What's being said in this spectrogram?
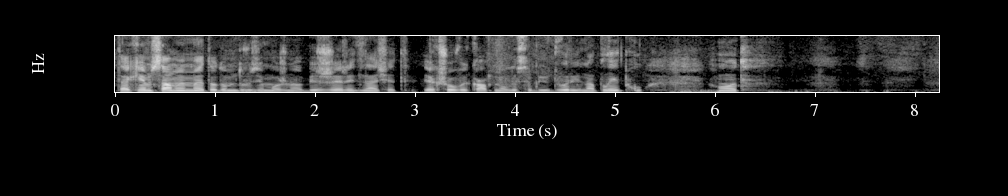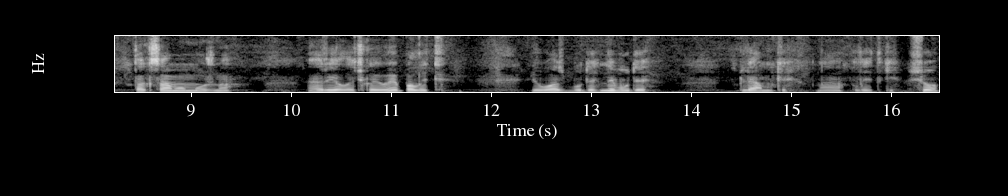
Таким самим методом, друзі, можна обезжирити, значить, якщо ви капнули собі в дворі на плитку, от, так само можна горілочкою випалити і у вас буде, не буде плямки на плитці. Все,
